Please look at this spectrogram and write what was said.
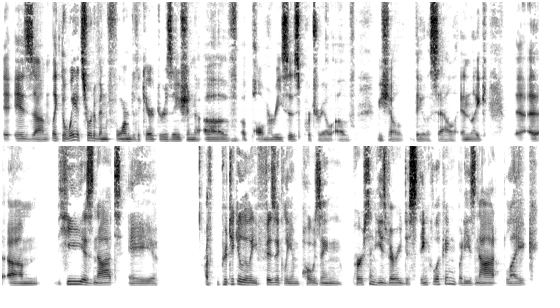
is um, like the way it sort of informed the characterization of, of Paul Meurisse's portrayal of Michel de la Salle, and like uh, um, he is not a a particularly physically imposing person. He's very distinct looking, but he's not like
